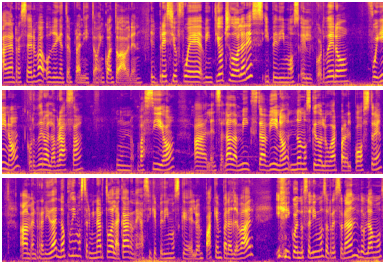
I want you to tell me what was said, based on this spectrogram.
hagan reserva o lleguen tempranito en cuanto abren. El precio fue 28 dólares y pedimos el cordero fueguino, cordero a la brasa, un vacío, a la ensalada mixta, vino. No nos quedó lugar para el postre. En realidad no pudimos terminar toda la carne, así que pedimos que lo empaquen para llevar. Y cuando salimos del restaurante doblamos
